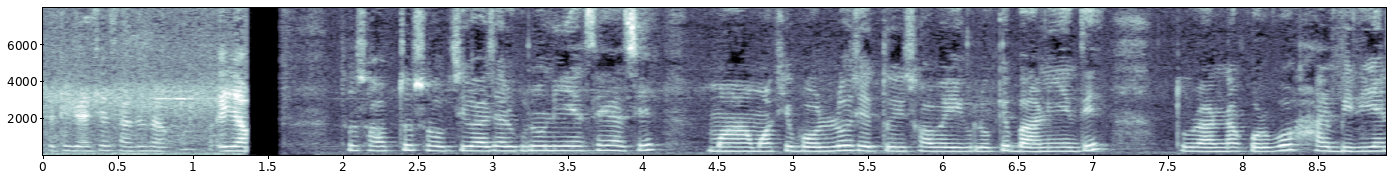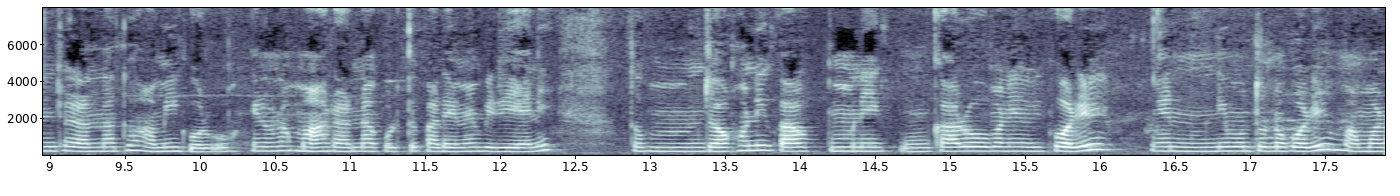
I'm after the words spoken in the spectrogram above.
তো ঠিক আছে, সাথে থাকো। এই তো সব তো সবজি বাজারগুলো নিয়ে এসে গেছে। মা আমাকে বলল যে, তুই সব এইগুলোকে বানিয়ে দে, তো রান্না করব। আর বিরিয়ানিটা রান্না তো আমিই করব। কেননা মা রান্না করতে পারে না বিরিয়ানি। তো যখনই মানে কারও মানে ওই করে নিমন্ত্রণ করে আমার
